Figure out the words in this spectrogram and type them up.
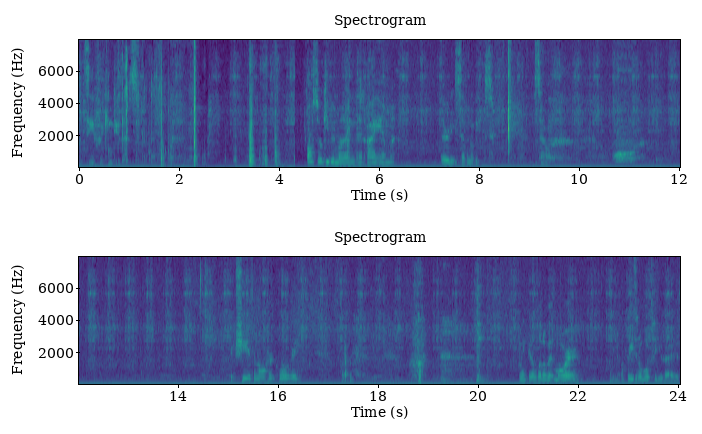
Let's see if we can do this. Also, keep in mind that I am 37 weeks. So, here she is in all her glory. Make it a little bit more, you know, reasonable for you guys.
